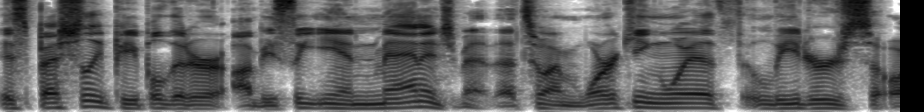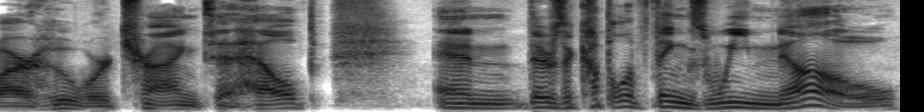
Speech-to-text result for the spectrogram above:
especially people that are obviously in management. That's who I'm working with. Leaders are who we're trying to help. And there's a couple of things we know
